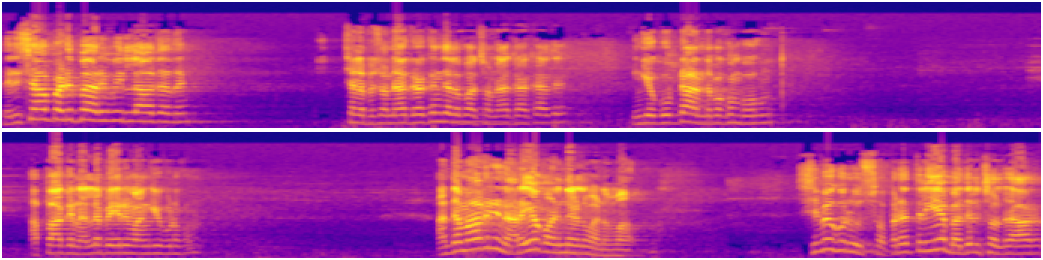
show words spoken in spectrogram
பெருசா படிப்பு அறிவு இல்லாதது. சிலப்ப சொன்னா கேட்கும் சிலப்பா சொன்னா கேட்காது. இங்க கூப்பிட்டா அந்த பக்கம் போகும். அப்பாவுக்கு நல்ல பேர் வாங்கி கொடுக்கும். அந்த மாதிரி நிறைய குழந்தைகள் வேணுமா? சிவகுரு சொப்னத்திலேயே பதில் சொல்றார்.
